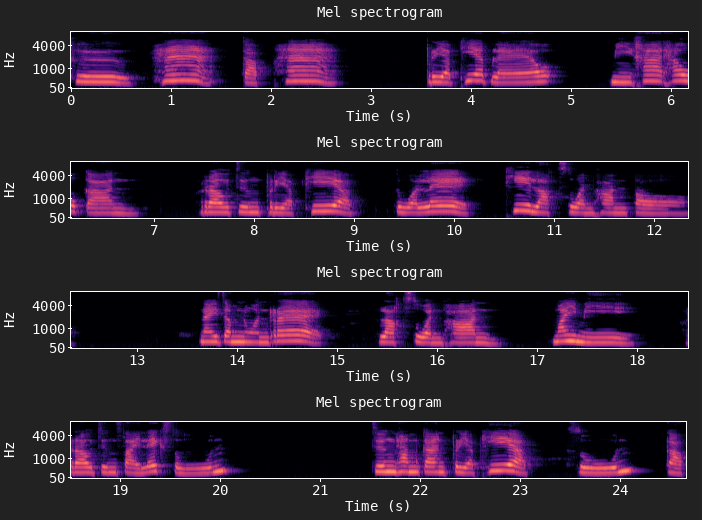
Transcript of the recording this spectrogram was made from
คือ 5 กับ 5 เปรียบเทียบแล้ว มีค่าเท่ากัน เราจึงเปรียบเทียบตัวเลขที่หลักส่วนพันต่อ ในจำนวนแรก หลักส่วนพัน ไม่มี เราจึงใส่เลขศูนย์จึงทำการเปรียบเทียบ 0 กับ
